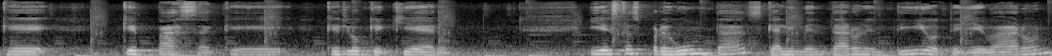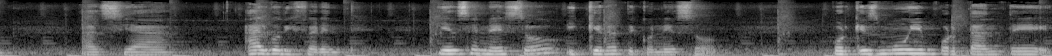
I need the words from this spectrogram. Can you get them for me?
¿Qué, ¿Qué, pasa? ¿Qué, ¿Qué es lo que quiero? Y estas preguntas que alimentaron en ti o te llevaron hacia algo diferente. Piensa en eso y quédate con eso porque es muy importante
